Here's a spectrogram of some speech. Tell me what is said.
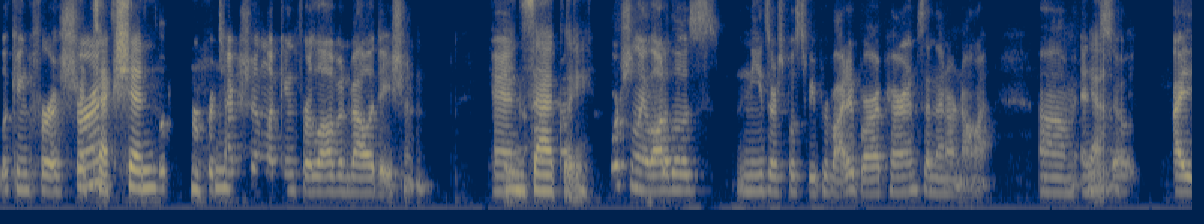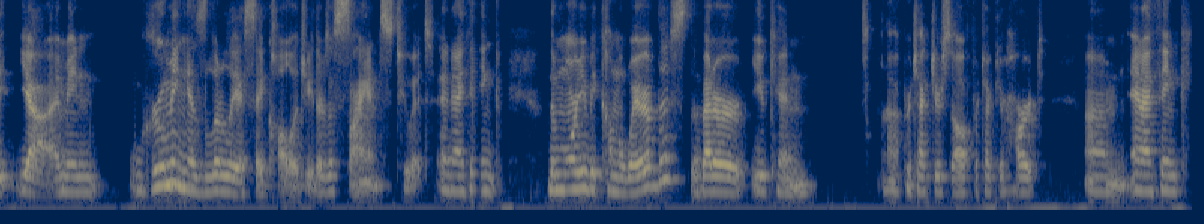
looking for assurance protection. looking for mm-hmm. protection looking for love and validation. And exactly. unfortunately a lot of those needs are supposed to be provided by our parents and then are not. Um, and yeah. so i yeah i mean grooming is literally a psychology. There's a science to it. And i think the more you become aware of this the better you can uh, protect yourself protect your heart. Um, and i think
